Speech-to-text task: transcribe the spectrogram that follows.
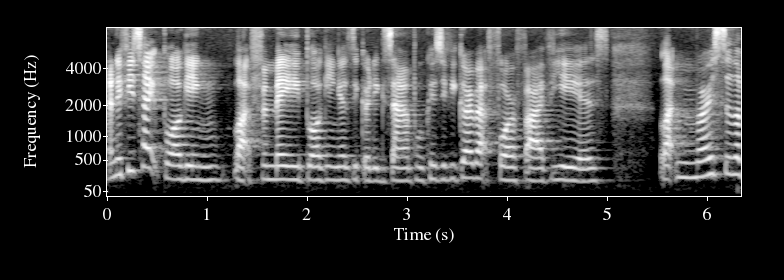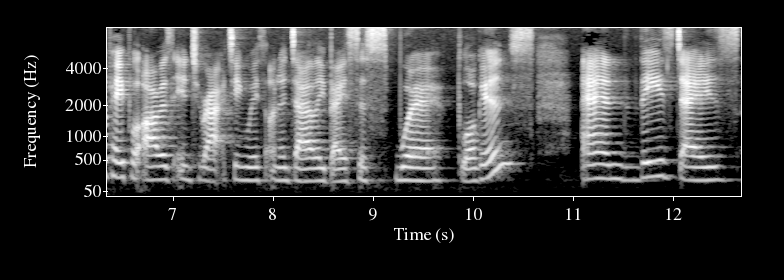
and if you take blogging, like for me, blogging is a good example because if you go back four or five years, like most of the people I was interacting with on a daily basis were bloggers. And these days,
